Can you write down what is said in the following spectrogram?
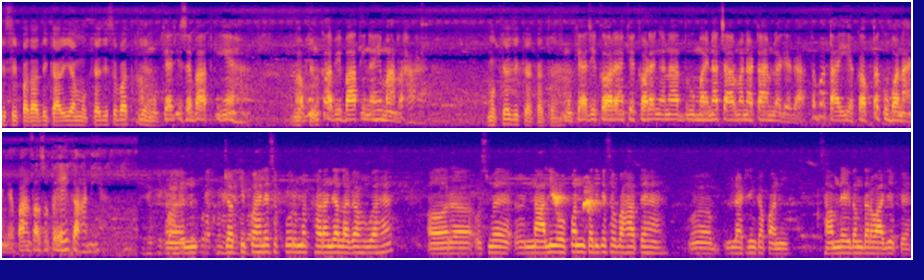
किसी पदाधिकारी या मुखिया जी से बात की है? मुखिया जी से बात किए हैं। अब उनका भी बात ही नहीं मान रहा है। मुखिया जी क्या कहते हैं? मुखिया जी कह रहे हैं कि करेंगे ना दो महीना चार महीना टाइम लगेगा। तो बताइए कब तक वो बनाएँगे? पाँच साल से तो यही कहानी है। जबकि पहले से पूर्व में खरंजा लगा हुआ है और उसमें नाली ओपन तरीके से बहाते हैं लेटरिन का पानी सामने एकदम दरवाजे पे।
